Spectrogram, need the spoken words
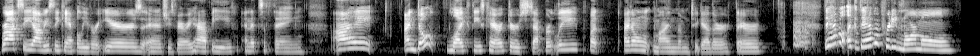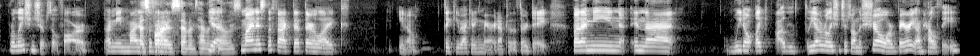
Roxy obviously can't believe her ears, and she's very happy, and it's a thing. I I don't like these characters separately, but I don't mind them together. They're they have a, like they have a pretty normal relationship so far. I mean, minus As the far fact, as Seventh Heaven yeah, goes, minus the fact that they're like, you know, thinking about getting married after the third date. But I mean, in that we don't like uh, the other relationships on the show are very unhealthy,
